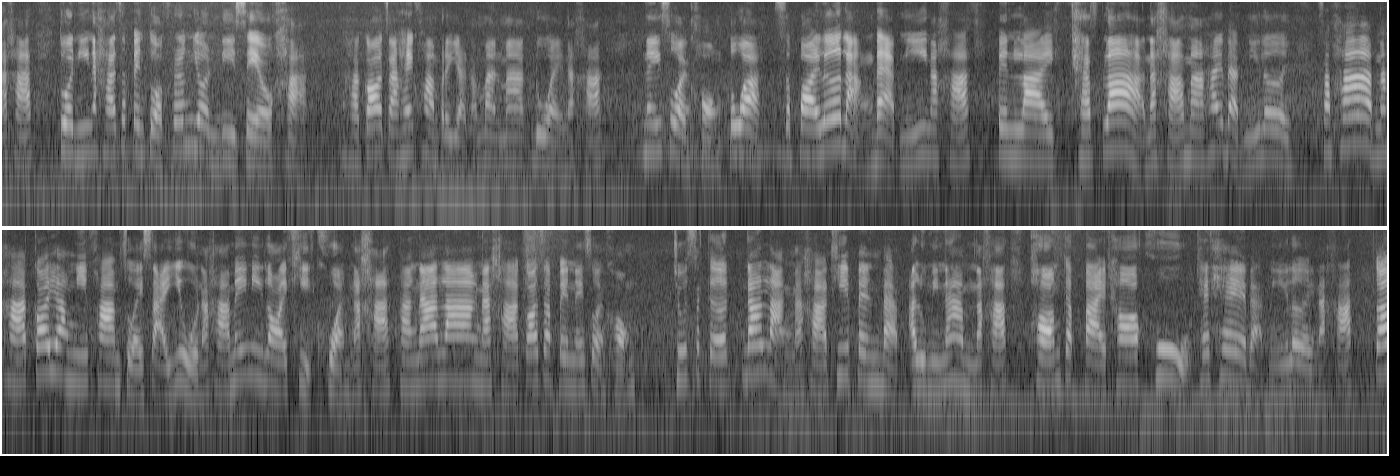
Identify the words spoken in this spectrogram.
นะคะ ตัวนี้นะคะจะเป็นตัวเครื่องยนต์ดีเซลค่ะนะคะ ก็จะให้ความประหยัดน้ำมันมากด้วยนะคะ ในส่วนของตัวสปอยเลอร์หลังแบบนี้นะคะ เป็นลายแคฟล่านะคะ มาให้แบบนี้เลย สภาพนะคะก็ยังมีความสวยใสอยู่นะคะ ไม่มีรอยขีดข่วนนะคะ ทางด้านล่างนะคะ ก็จะเป็นในส่วนของชุดสเกิร์ตด้านหลังนะคะ ที่เป็นแบบอลูมิเนียมนะคะ พร้อมกับปลายท่อคู่เท่ๆแบบนี้เลยนะคะ ก็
